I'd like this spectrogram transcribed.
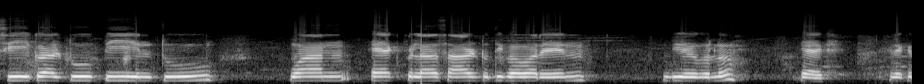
C equal to P into one এক plus r to the power n বিয়োগ হলো এক। এটাকে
